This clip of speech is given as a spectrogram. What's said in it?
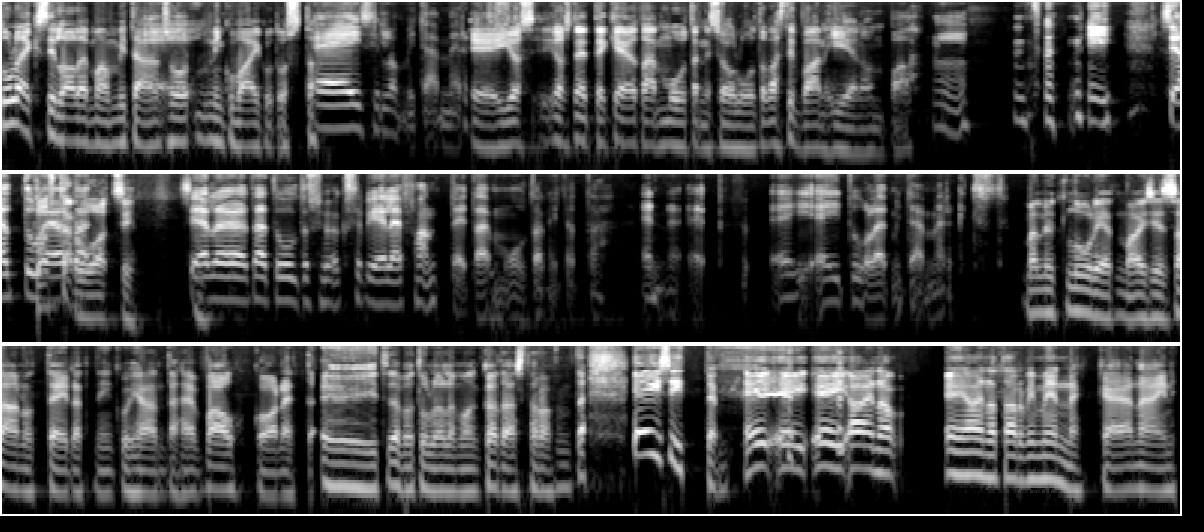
tuleeko sillä olemaan mitään Ei. suur, niinku vaikutusta? Ei sillä ole mitään merkitystä. ei, jos, jos ne tekee jotain muuta, niin se on luultavasti vaan hienompaa. Niin. niin. Sieltä tulee Koska jotain, Ruotsi. siellä on jotain tulta syökseviä elefantteja tai muuta, niin tota, en, ei, ei tule mitään merkitystä. Mä nyt luulin, että mä olisin saanut teidät niinku ihan tähän vauhkoon, että ei, tämä tulee olemaan katastrofi. Mutta ei sitten. Ei, ei, ei, aina, ei aina tarvi mennäkään ja näin.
